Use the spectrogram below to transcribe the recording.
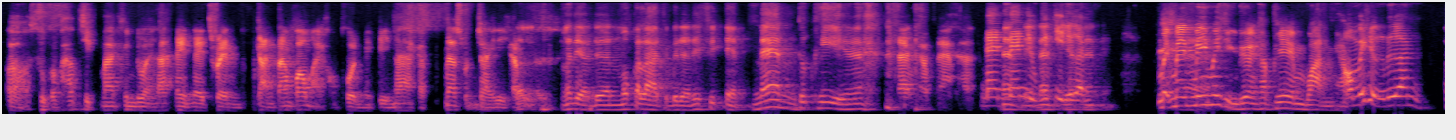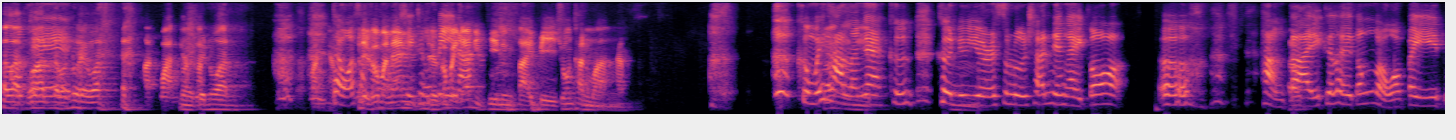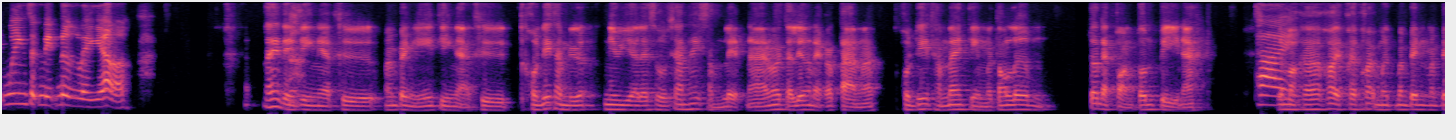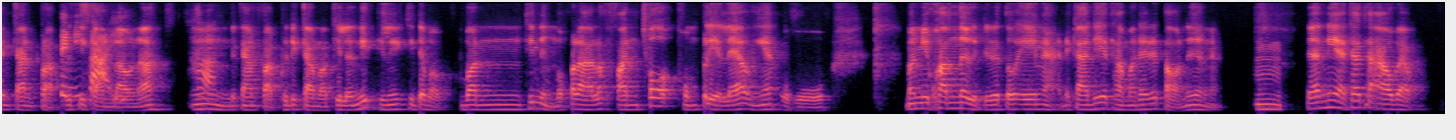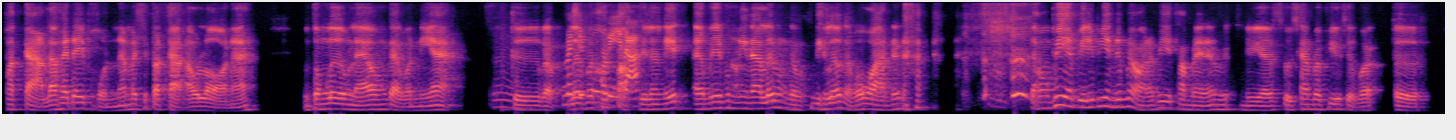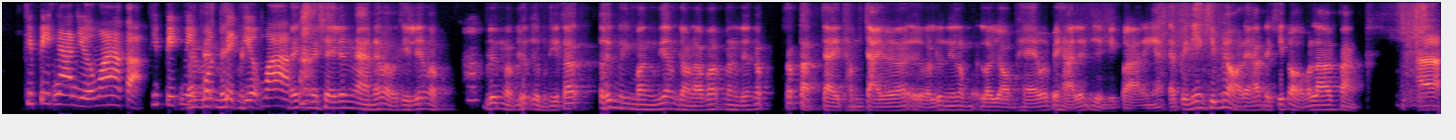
เอ่อ สุขภาพจิตมากขึ้นด้วยนะในในเทรนด์การตั้งเป้าหมายของคนในปีหน้าครับ น่าสนใจดีครับแล้วเดี๋ยวเดือนมกราจะไปเดินที่ฟิตเนสแน่นทุกที่ใช่ไหมแน่นครับแน่นครับแน่นแน่นอยู่ไม่กี่เดือนไม่ไม่ไม่ไม่ถึงเดือนครับพี่เอ็มวันครับอ๋อไม่ถึงเดือนหลักวันโอเคแต่ว่าหน่วยวันหลักวันหน่วยเป็นวันวันครับแต่ว่าเดี๋ยวก็มาแน่นสำหรับเดี๋ยวก็ไปอาทิตย์ทั้งปีนะแน่นอีกทีหนึ่งปลายปีช่วงธันวาคมครับคือไม่ทันแล้วไงคือคือ New Year Resolution ยังไงก็ เออ ห่างไกลก็เลยต้องแบบว่าไปวิ่งสักนิดนึงอะไรเงี้ยเหรอไม่แต่จริงๆเนี่ยคือมันเป็นอย่างนี้จริงๆเนี่ยคือคนที่ทำ New Year Resolution ให้สำเร็จนะไม่ว่าจะเรื่องอะไรก็ตามนะคนที่ทำได้จริงมันต้องเริ่มตั้งแต่ก่อนต้นปีนะใช่แล้วมันค่อยๆค่อยๆมันมันเป็นมันเป็นการปรับเป็พนฤนิติสักรรมยเรานะอืค่ะมเป็นการปรับพฤติกรรมเราทีละนิดทีละนิดคือจะบอกวันที่หนึ่งมกราแล้วฟันโชคผมเปลี่ยนแล้วอย่างเงี้ยโอ้โห มันมีความหนืดอยู่ในตัวเองอะ ในการที่จะทำมันได้ได้ต่อเนื่องอะ อืมดัง นั้นเนี่ยถ้าจะเอาแบบประกาศแล้วให้ได้ผลนะ ไม่ใช่ประกาศเอาหล่อนะคุณต้องเริ่มแล้วตั้งแต่วันเนี้ยมคือแบบไม่ใช่เริ่มค่อยๆปรับพรุ่งนี้นะทีละนิดเออไม่ใช่พรุ่งนี้นะเริ่มตั้งแต่จริงๆเริ่มแต่เมื่อวานด้วยนะแต่ของพี่ปีนี้พี่ยังนึกไม่ออกนะพี่ทำอะไรนะ New Year Resolution เพราะพี่รู้สึกว่าเออพี่ปิ๊กงานเยอะมากอะพี่ปิ๊กมีไม่โปรไม่เจกต์ไม่เยอะมากไม่ไม่ใช่เรื่องงานนะแบบบางทีเรื่องแบบเรื่องแบบเรื่องอื่นบางทีก็เอ้ยมีบางเรื่องยอมรับว่าบางเรื่องก็ก็ตัดใจทำใจไว้แล้วเออว่าเรื่องนี้เราเรายอมแพ้ไว้ไปหาเรื่องอื่นดีกว่าอะไรเงี้ยแต่ปีนี้ยังคิดไม่ออกเลยครับแต่คิดออกว่าเล่าให้ฟัง อ่า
